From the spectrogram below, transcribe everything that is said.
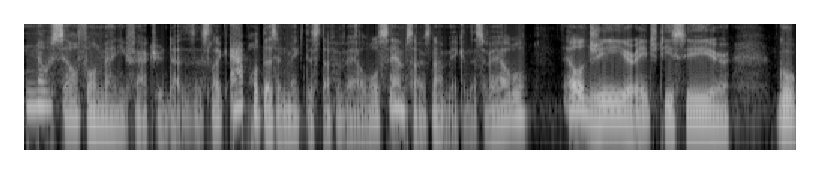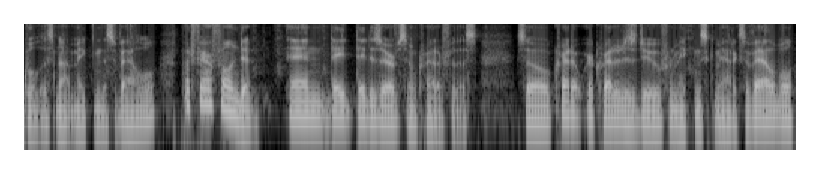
no cell phone manufacturer does this. Like Apple doesn't make this stuff available. Samsung's not making this available. LG or HTC or Google is not making this available. But Fairphone did, and they, they deserve some credit for this. So credit where credit is due for making schematics available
